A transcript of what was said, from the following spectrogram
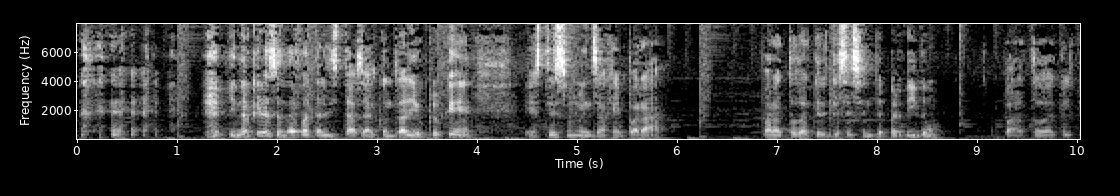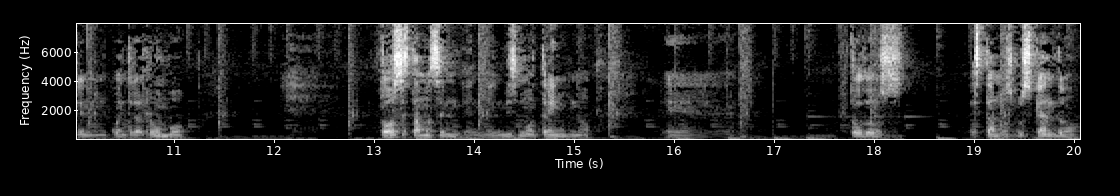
y no quiero sonar fatalista, o sea, al contrario, creo que este es un mensaje para, para todo aquel que se siente perdido, para todo aquel que no encuentra el rumbo. Todos estamos en, el mismo tren, ¿no? Eh, todos estamos buscando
